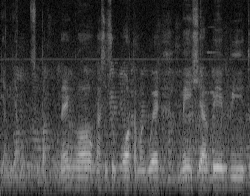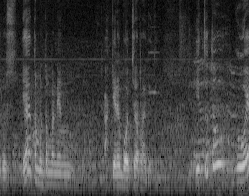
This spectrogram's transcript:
yang yang sempat nengok ngasih support sama gue. Meisha Baby terus ya teman-teman yang akhirnya bocor lah gitu. Itu tuh gue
